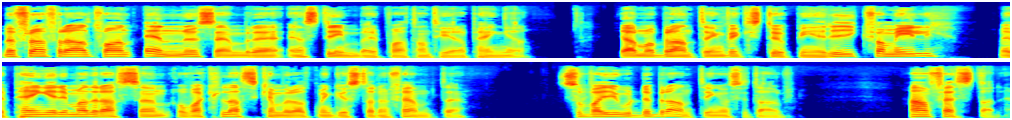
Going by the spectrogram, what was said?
Men framförallt var han ännu sämre än Strindberg på att hantera pengar. Hjalmar Branting växte upp i en rik familj med pengar i madrassen och var klasskamrat med Gustav V. Så vad gjorde Branting av sitt arv? Han festade.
